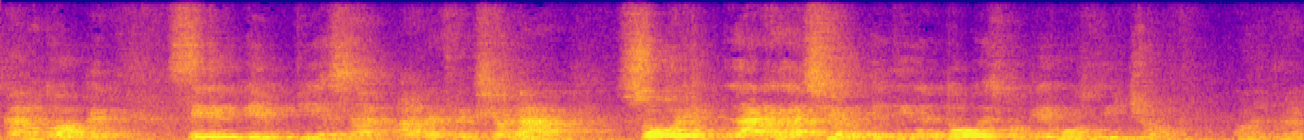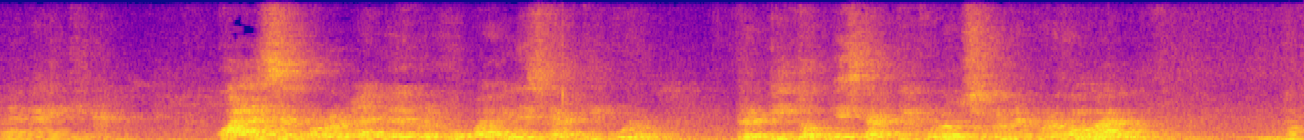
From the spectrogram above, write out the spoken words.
Carlo Apple, se empieza a reflexionar sobre la relación que tiene todo esto que hemos dicho con el problema de la ética. ¿Cuál es el problema que le preocupa en este artículo? Repito, este artículo, si no recuerdo mal, no,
